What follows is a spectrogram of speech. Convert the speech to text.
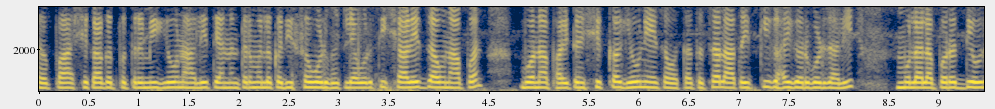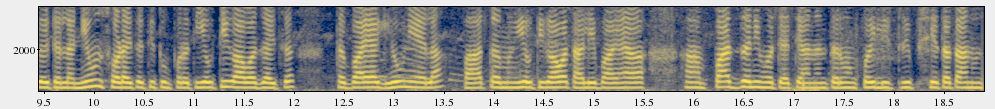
तर पाचशे कागदपत्र मी घेऊन आले. त्यानंतर मला कधी सवड भेटल्यावरती शाळेत जाऊन आपण बोनाफाईट शिक्का घेऊन यायचा होता. तर चला आता इतकी घाई गडबड झाली. मुलाला परत देवदैठणला नेऊन सोडायचं. तिथून परत येवती गावात जायचं. तर बाया घेऊन यायला. पाहत मग येवती गावात आले. बाया पाच जणी होत्या. त्यानंतर मग पहिली ट्रिप शेतात आणून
